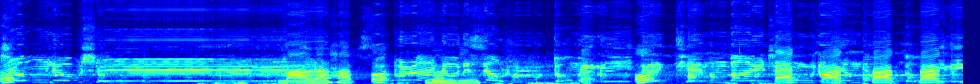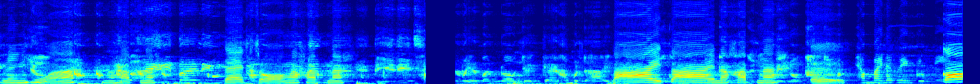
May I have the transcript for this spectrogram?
เอ้ยมาแล้วครับ เอ้ยโดนยิงแต่โอ้แตกแตกแตกแตกเล็งหัวนะครับนะ แตกสองนะครับนะ เรียนบ้านนอกอย่างแกเข้ามาได้ตายตายนะครับนะ เออ ทำไมนักเรียนกลุ่มนี้ก็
